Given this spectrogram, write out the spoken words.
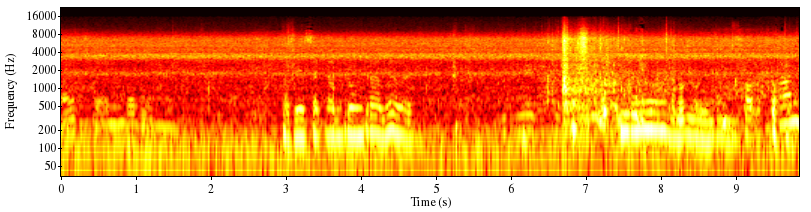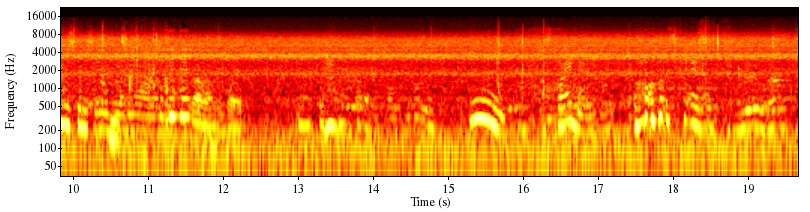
I expect, probably. Masih set dalam drone kerana lah. I don't know. I'm just gonna say it for like an hour. That one's bad. Ooh, spider. Oh, Santa.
